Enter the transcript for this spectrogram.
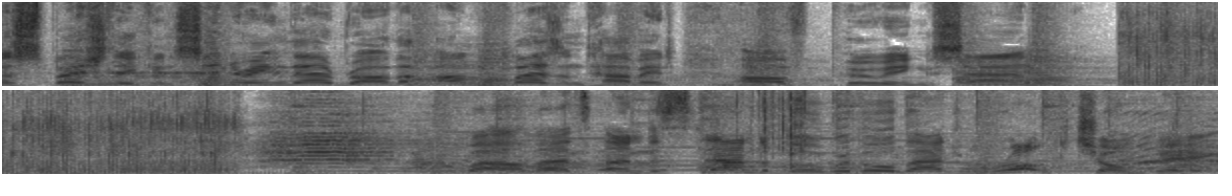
especially considering their rather unpleasant habit of pooing sand. Well, that's understandable with all that rock chomping.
